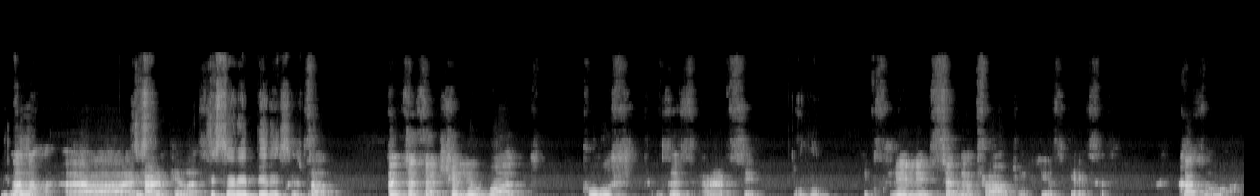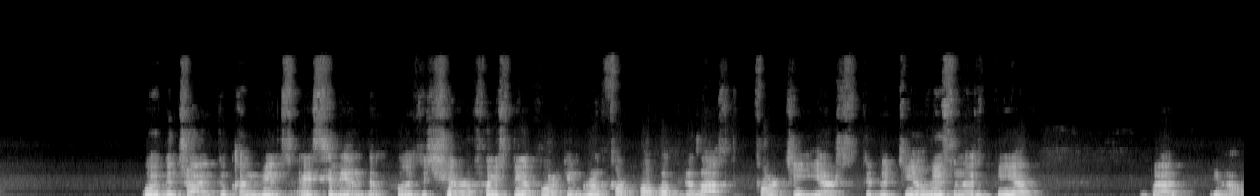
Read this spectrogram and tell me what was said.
Because no, no, uh, SRMPLS. SRMPLS is So this is actually what pushed this RFC. Uh-huh. It's really segment routing use cases. Because We've been trying to convince Acee Lindem, who is the chair of OSPF working group for probably the last 40 years, to do TLVs in OSPF, but you know,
